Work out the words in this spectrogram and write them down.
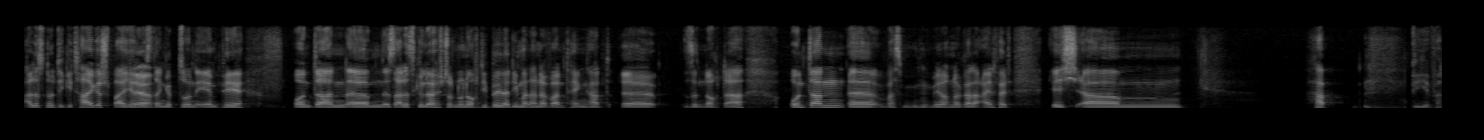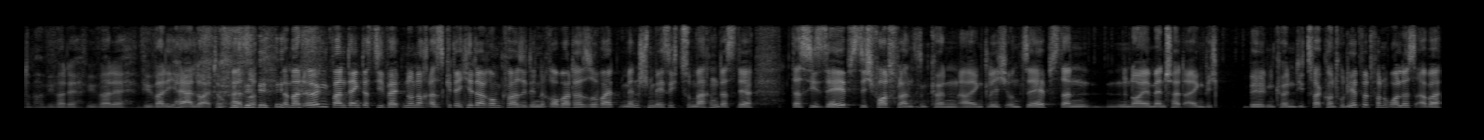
alles nur digital gespeichert ja. ist. Dann gibt es so ein EMP und dann ähm, ist alles gelöscht und nur noch die Bilder, die man an der Wand hängen hat, äh, sind noch da. Und dann, äh, was mir noch gerade einfällt, ich ähm, habe wie, warte mal, wie war der, wie war der, wie war die Herleitung? Also, wenn man irgendwann denkt, dass die Welt nur noch, also es geht ja hier darum, quasi den Roboter so weit menschenmäßig zu machen, dass der, dass sie selbst sich fortpflanzen können eigentlich und selbst dann eine neue Menschheit eigentlich bilden können, die zwar kontrolliert wird von Wallace, aber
